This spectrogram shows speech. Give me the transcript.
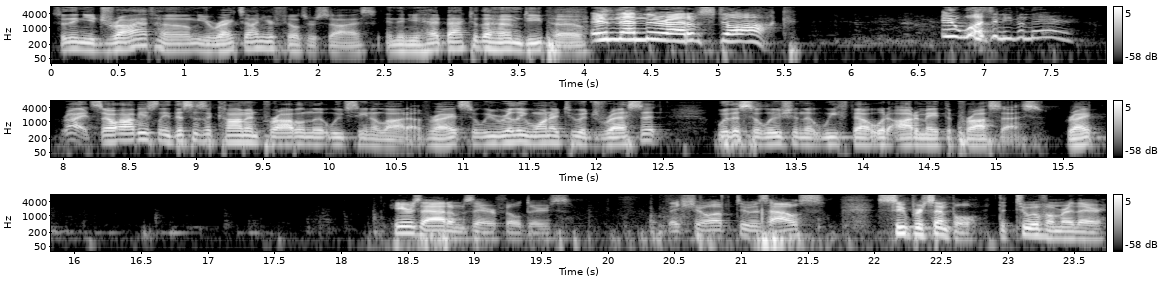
So then you drive home, you write down your filter size, and then you head back to the Home Depot. And then they're out of stock. It wasn't even there. Right, so obviously this is a common problem that we've seen a lot of, right? So we really wanted to address it with a solution that we felt would automate the process, right? Here's Adam's air filters. They show up to his house. Super simple. The two of them are there.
